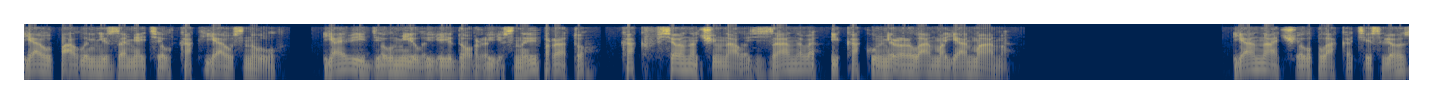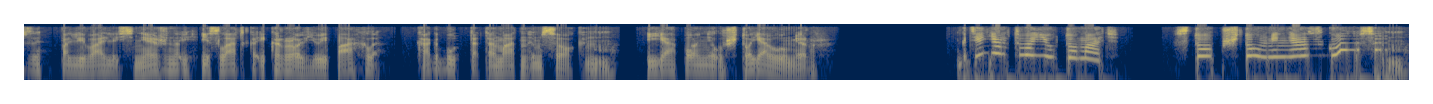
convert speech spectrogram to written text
Я упал и не заметил, как я уснул. Я видел милые и добрые сны про то, как все начиналось заново и как умерла моя мама. Я начал плакать и слезы поливались нежной и сладкой кровью и пахло, как будто томатным соком, и я понял, что я умер. «Где я твою-то мать? Стоп, что у меня с голосом?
